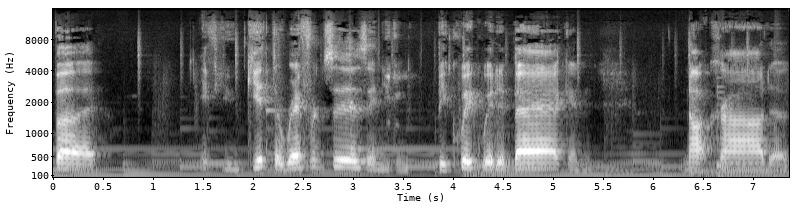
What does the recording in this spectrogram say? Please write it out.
but if you get the references and you can be quick witted back and not cry to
